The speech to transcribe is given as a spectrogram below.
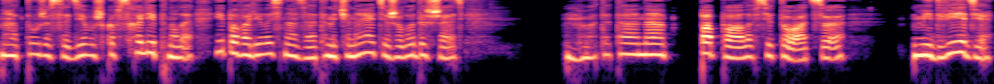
От ужаса девушка всхлипнула и повалилась назад, начиная тяжело дышать. Вот это она попала в ситуацию. Медведи.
